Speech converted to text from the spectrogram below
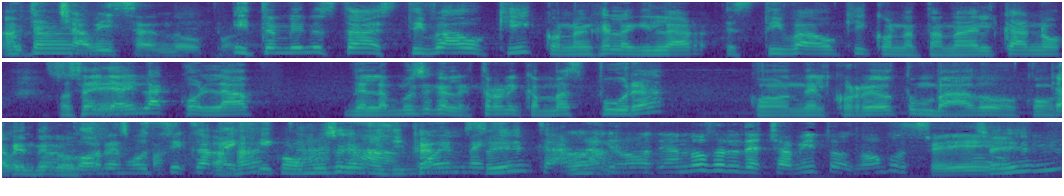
Mucha chaviza anduvo por Y también está Steve Aoki con Ángel Aguilar, Steve Aoki con Natanael Cano. O sea, Sí. ya hay la collab de la música electrónica más pura con el correo tumbado o con géneros. Con música Ajá, con mexicana. música mexicana, Muy sí. mexicana. Y rodeándose el de chavitos, ¿no? Porque Sí. Sí.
